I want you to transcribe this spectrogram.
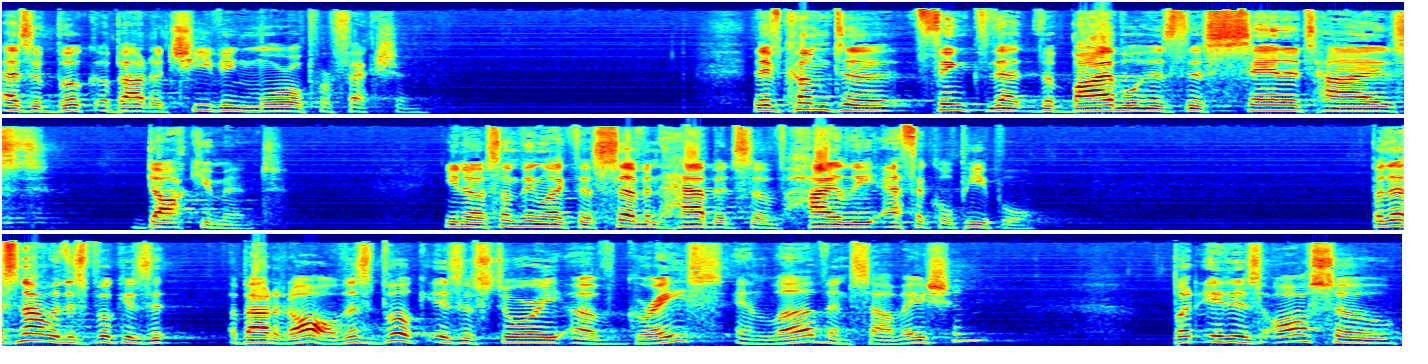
as a book about achieving moral perfection. They've come to think that the Bible is this sanitized document, you know, something like the seven habits of highly ethical people. But that's not what this book is about at all. This book is a story of grace and love and salvation, but it is also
